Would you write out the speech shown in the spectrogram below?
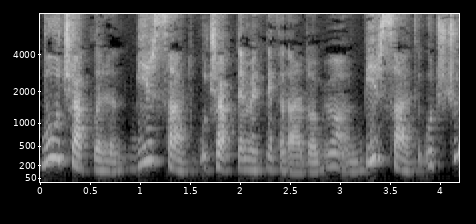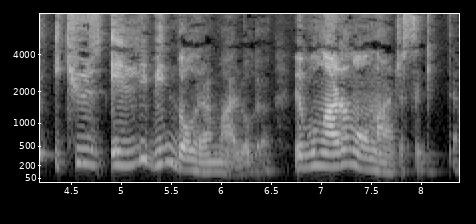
Bu uçakların bir saat uçak demek ne kadar doğru bilmiyorum ama bir saatlik uçuşu 250 bin dolara mal oluyor. Ve bunlardan onlarcası gitti.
